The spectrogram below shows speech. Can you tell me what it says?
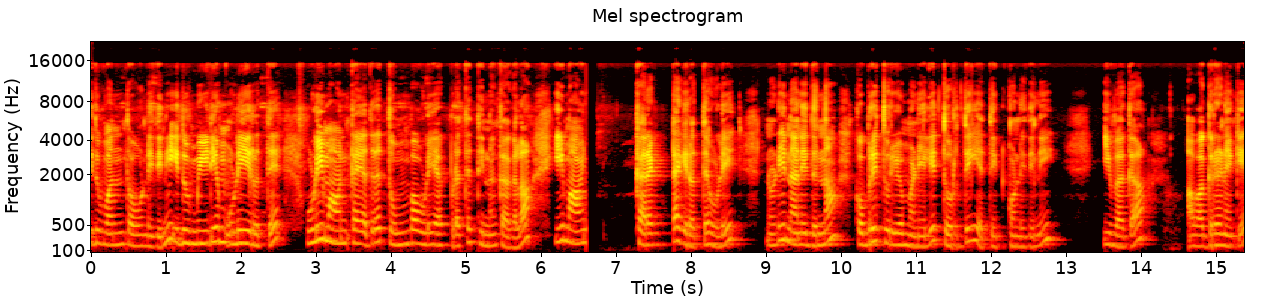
ಇದು ಒಂದು ತೊಗೊಂಡಿದ್ದೀನಿ. ಇದು ಮೀಡಿಯಮ್ ಹುಳಿ ಇರುತ್ತೆ. ಹುಳಿ ಮಾವಿನಕಾಯಿ ಆದರೆ ತುಂಬ ಹುಳಿ ಆಗಿಬಿಡುತ್ತೆ ತಿನ್ನೋಕ್ಕಾಗಲ್ಲ ಈ ಮಾವಿನ, ಕರೆಕ್ಟಾಗಿರುತ್ತೆ ಹುಳಿ. ನೋಡಿ ನಾನು ಇದನ್ನು ಕೊಬ್ಬರಿ ತುರಿಯೋ ಮಣಿಯಲ್ಲಿ ತುರಿದು ಎತ್ತಿಟ್ಕೊಂಡಿದ್ದೀನಿ. ಇವಾಗ ಆ ಒಗ್ಗರಣೆಗೆ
